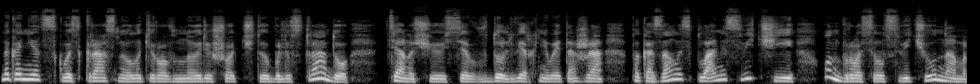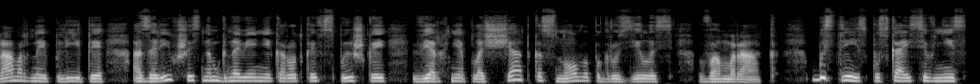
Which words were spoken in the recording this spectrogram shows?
Наконец, сквозь красную лакированную решетчатую балюстраду, тянущуюся вдоль верхнего этажа, показалось пламя свечи. Он бросил свечу на мраморные плиты. Озарившись на мгновение короткой вспышкой, верхняя площадка снова погрузилась во мрак. «Быстрее спускайся вниз!»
